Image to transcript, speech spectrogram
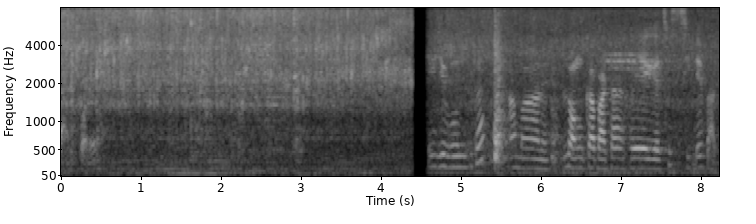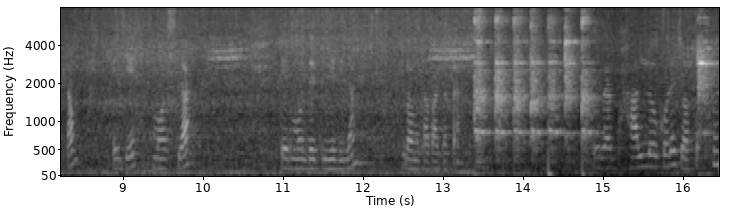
তারপরে। এই যে বন্ধুরা, আমার লঙ্কা বাটা হয়ে গেছে, সিলে বাটলাম। এই যে মশলা, এর মধ্যে দিয়ে দিলাম লঙ্কা বাটাটা। এবার ভালো করে যতক্ষণ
